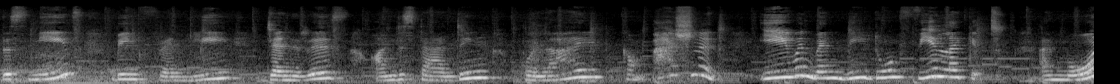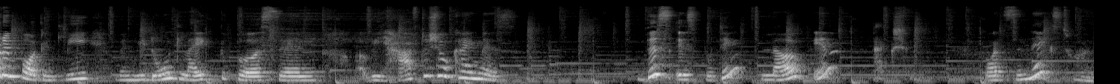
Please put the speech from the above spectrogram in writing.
This means being friendly, generous, understanding, polite, compassionate, even when we don't feel like it. And more importantly, when we don't like the person, Uh, we have to show kindness. This is putting love in action. What's the next one?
